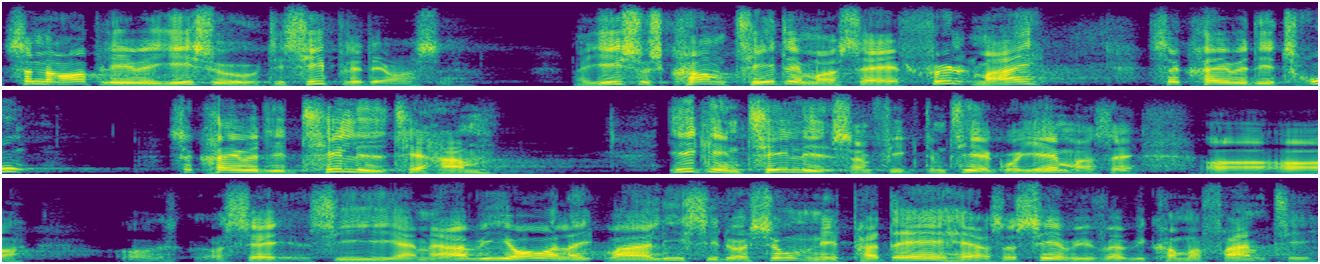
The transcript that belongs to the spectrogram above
sådan oplevede Jesu disciple det også. Når Jesus kom til dem og sagde, følg mig, så krævede det tro. Så krævede det tillid til ham. Ikke en tillid, som fik dem til at gå hjem og, sag, og, og, og, og sag, sige, jamen ja, vi overvejer lige situationen et par dage her, og så ser vi, hvad vi kommer frem til.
